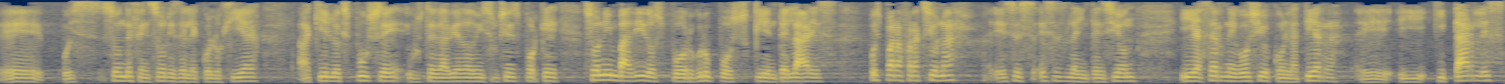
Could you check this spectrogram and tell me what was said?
eh, pues son defensores de la ecología. Aquí lo expuse, usted había dado instrucciones porque son invadidos por grupos clientelares, pues para fraccionar, esa es, esa es la intención, y hacer negocio con la tierra eh, y quitarles,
